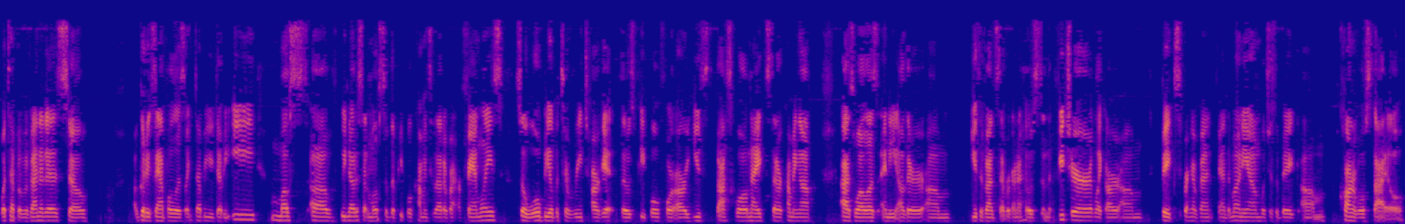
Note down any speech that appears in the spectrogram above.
what type of event it is. So a good example is like WWE. Most of, we notice that most of the people coming to that event are families. So we'll be able to retarget those people for our youth basketball nights that are coming up, as well as any other, um, youth events that we're going to host in the future, like our, um, big spring event, Fandemonium, which is a big, um, carnival style,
